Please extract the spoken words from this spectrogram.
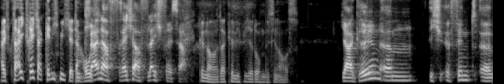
als Fleischfrecher kenne ich mich ja da aus. Kleiner frecher Fleischfresser. Genau, da kenne ich mich ja doch ein bisschen aus. Ja, Grillen, ähm, ich äh, finde, äh,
